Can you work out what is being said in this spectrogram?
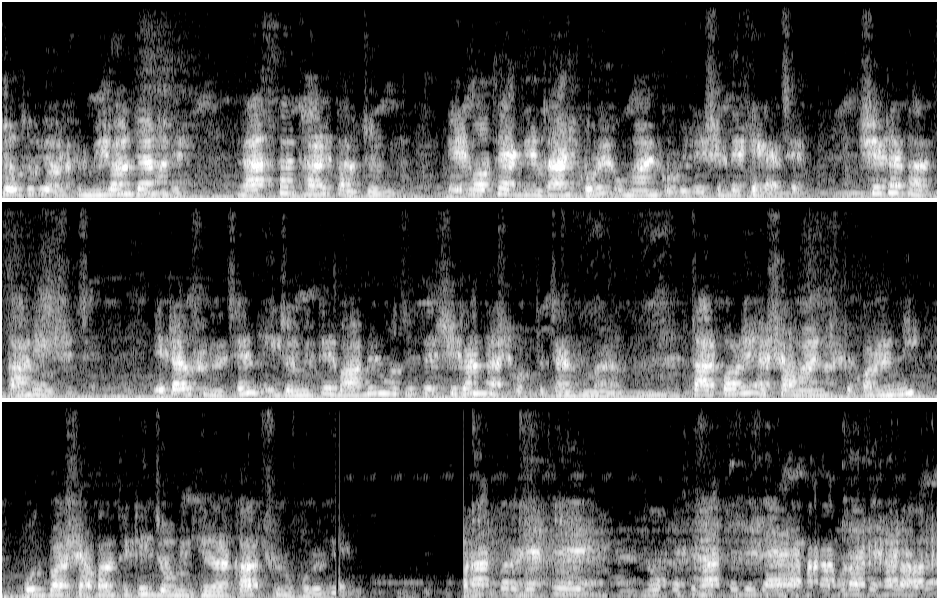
চৌধুরী ওরফে মিলন জানালেন রাস্তার ধারে তার জমি। এর মধ্যে একদিন গাড়ি করে কবির এসে দেখে গেছেন, সেটা তার কানে এসেছে। এটাও শুনেছেন, এই জমিতে বাবরি মসজিদের শিলান্যাস করতে চান হুমায়ুন। তারপরে আর সময় নষ্ট করেননি, বুধবার সকাল থেকেই জমি ঘেরার কাজ শুরু করে দিয়ে হঠাৎ করে দেখছি এই লোক এসে যে ফাঁকা হবে।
